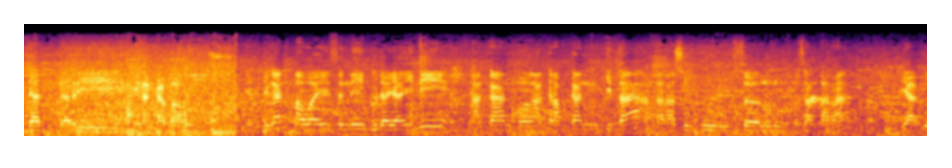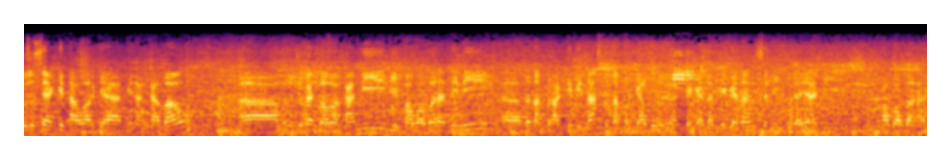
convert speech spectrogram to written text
adat dari Minangkabau. Dengan pawai seni budaya ini akan mengakrabkan kita antara suku seluruh Nusantara, ya khususnya kita warga Minangkabau, uh, menunjukkan bahwa kami di Papua Barat ini uh, tetap beraktivitas, tetap bergabung dengan kegiatan-kegiatan seni budaya di Papua Barat.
